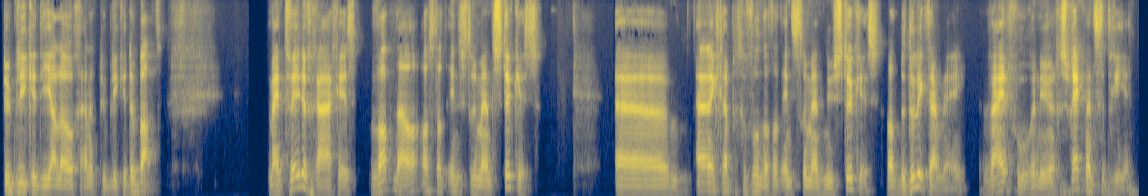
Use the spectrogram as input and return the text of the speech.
publieke dialoog en het publieke debat. Mijn tweede vraag is, wat nou als dat instrument stuk is? Uh, en ik heb het gevoel dat dat instrument nu stuk is. Wat bedoel ik daarmee? Wij voeren nu een gesprek met z'n drieën.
